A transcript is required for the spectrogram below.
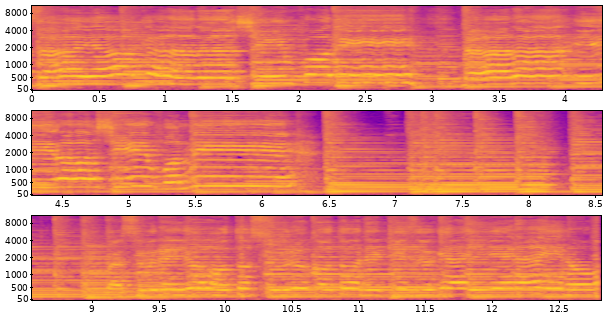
鮮やかなシンフォニー七色シンフォニー。忘れようとすることで傷が癒えないのは。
